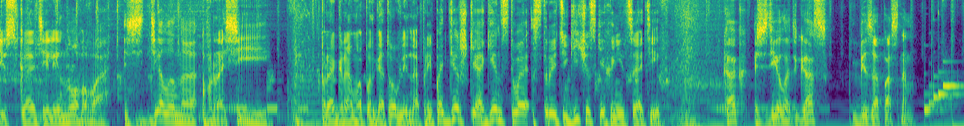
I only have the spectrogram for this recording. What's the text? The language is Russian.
Искатели нового. Сделано в России. Программа подготовлена при поддержке Агентства стратегических инициатив. Как сделать газ безопасным?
